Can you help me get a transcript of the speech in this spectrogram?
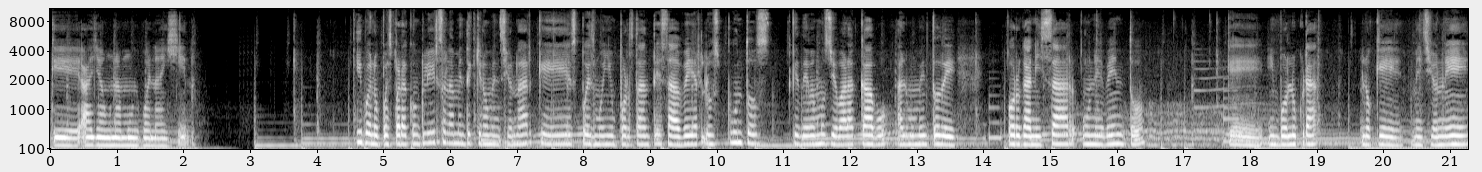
que haya una muy buena higiene. Y bueno, pues para concluir solamente quiero mencionar que es pues muy importante saber los puntos que debemos llevar a cabo al momento de organizar un evento que involucra lo que mencioné,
